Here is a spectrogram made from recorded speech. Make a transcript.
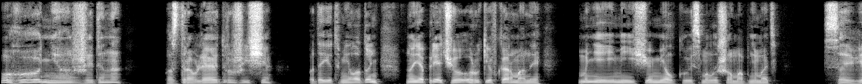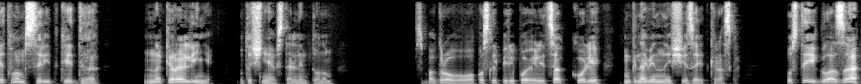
«Ого, неожиданно! Поздравляю, дружище!» Подает мне ладонь, но я прячу руки в карманы. Мне ими еще мелкую с малышом обнимать. «Совет вам с Риткой, да?» «На Каролине», — уточняю стальным тоном. С багрового после перепоя лица Коли мгновенно исчезает краска. Пустые глаза,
